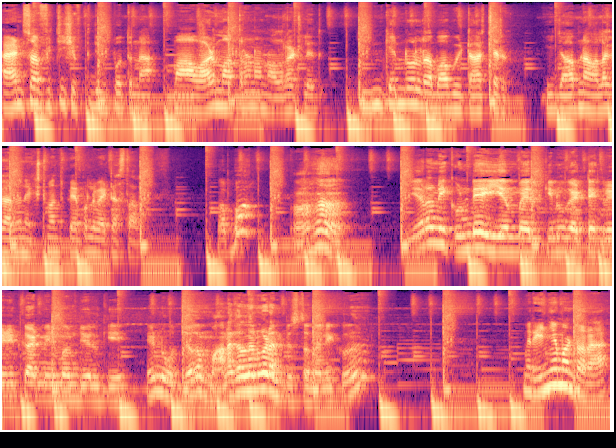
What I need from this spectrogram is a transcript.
హ్యాండ్స్ ఆఫ్ ఇచ్చి షిఫ్ట్ దిగిపోతున్నా. మా వాడు మాత్రం నన్ను వదలట్లేదు. ఇంకెన్ని రోజులు రా బాబు ఈ టార్చర్ ఈ జాబ్ నా వల్ల కాదు నెక్స్ట్ మంత్ పేపర్లు పెట్టేస్తాను. అబ్బా ఆహా. ఏరా నీకు ఉండే ఈఎంఐలకి నువ్వు కట్టే క్రెడిట్ కార్డ్ మినిమం డ్యూల్కి నేను ఉద్యోగం మానగలనని కూడా అనిపిస్తుందా నీకు? మరి ఏం చేయమంటారా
